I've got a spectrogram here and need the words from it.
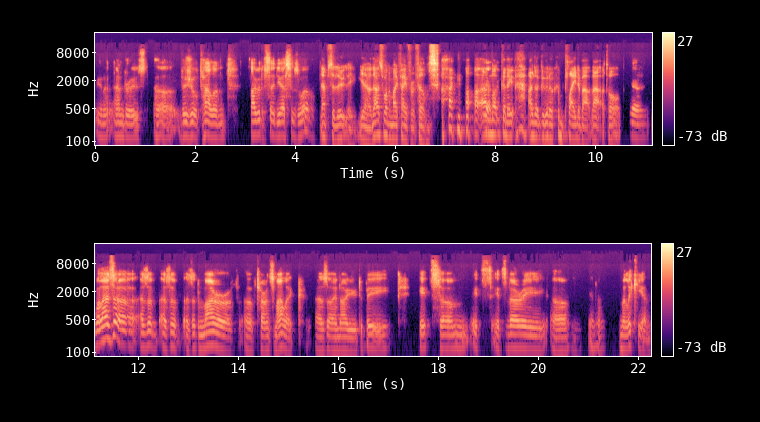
you know, Andrew's uh, visual talent. I would have said yes as well. Absolutely, yeah, that's one of my favorite films. I'm not, I'm yeah. not gonna, I'm not gonna complain about that at all. Yeah, well, as a as a as a as an admirer of of Terrence Malick, as I know you to be, it's um it's it's very uh, you know Malikian.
